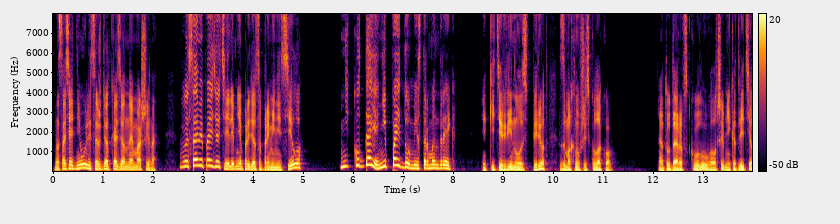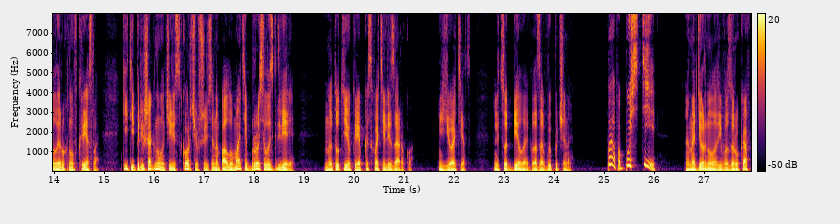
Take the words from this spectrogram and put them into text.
На соседней улице ждет казенная машина. Вы сами пойдете или мне придется применить силу?» «Никуда я не пойду, мистер Мэндрейк!» И Кити ринулась вперед, замахнувшись кулаком. От удара в скулу волшебник отлетел и рухнул в кресло. Кити перешагнула через скорчившуюся на полу мать и бросилась к двери. Но тут ее крепко схватили за руку. Ее отец. Лицо белое, глаза выпучены. «Папа, пусти!» Она дернула его за рукав,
